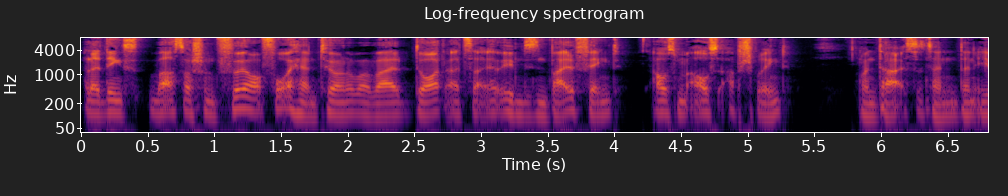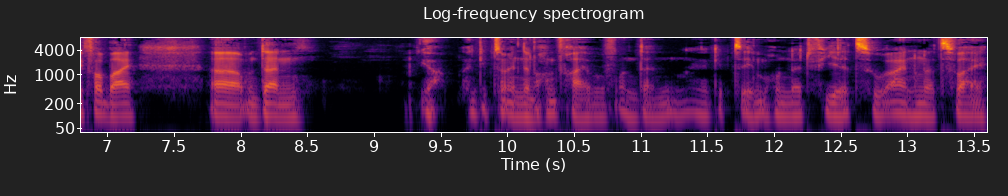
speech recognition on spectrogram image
Allerdings war es auch schon vor, vorher ein Turnover, weil dort, als er eben diesen Ball fängt, aus dem Aus abspringt und da ist es dann, dann eh vorbei äh, und dann ja, dann gibt's am Ende noch einen Freiwurf und dann äh, gibt's eben 104 zu 102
